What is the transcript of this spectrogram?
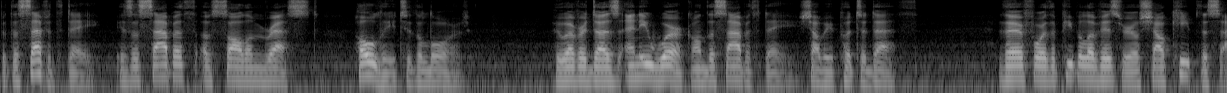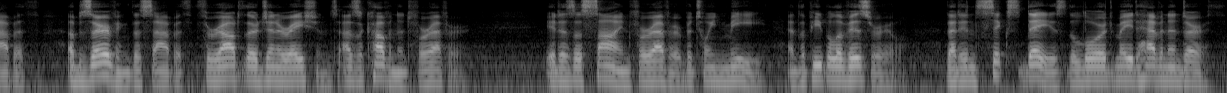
but the seventh day is a Sabbath of solemn rest, holy to the Lord. Whoever does any work on the Sabbath day shall be put to death. Therefore the people of Israel shall keep the Sabbath, observing the Sabbath throughout their generations as a covenant forever. It is a sign forever between me and the people of Israel, that in six days the Lord made heaven and earth,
